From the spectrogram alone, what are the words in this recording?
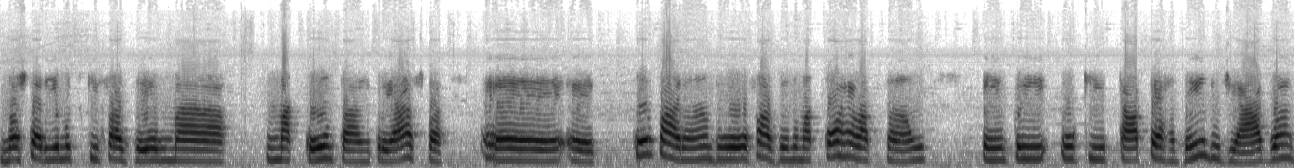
nós teríamos que fazer uma, uma conta, entre aspas, é, é, comparando ou fazendo uma correlação entre o que está perdendo de água,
